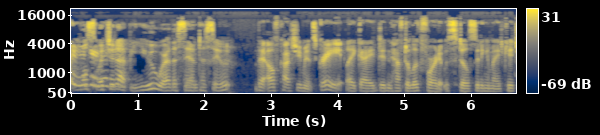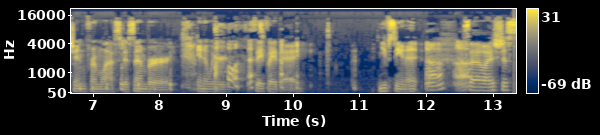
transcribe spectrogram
We'll switch it up. You wear the Santa suit. The elf costume, it's great. Like I didn't have to look for it. It was still sitting in my kitchen from last December in a weird Oh, Safeway bag. You've seen it. Uh, uh, So I was just,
